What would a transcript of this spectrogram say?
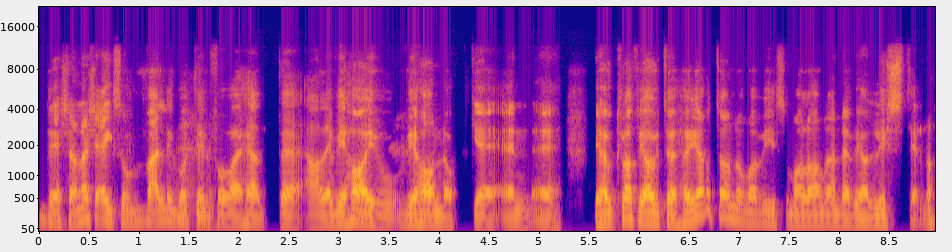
det kjenner ikke jeg så veldig godt til, for å være helt eh, ærlig. Vi har jo vi har nok eh, en eh, vi har, jo Klart vi har jo til høyere turnover vi som alle andre enn det vi har lyst til. Da.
